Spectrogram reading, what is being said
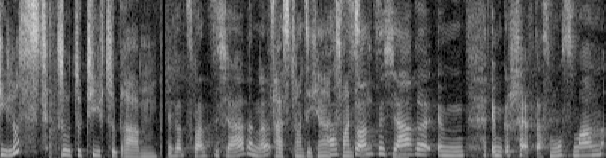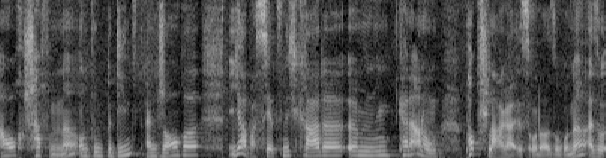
die Lust, so, so tief zu graben. Über 20 Jahre, ne? Fast 20 Jahre. Fast 20, 20 Jahre ja. im, im Geschäft, das muss man auch schaffen, ne? Und du bedienst ein Genre, ja, was jetzt nicht gerade, ähm, keine Ahnung, Popschlager ist oder so. Ne? Also, äh,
